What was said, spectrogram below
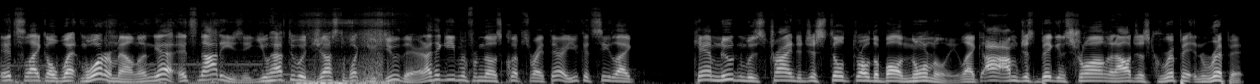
it's like a wet watermelon. Yeah, it's not easy. You have to adjust what you do there. And I think even from those clips right there, you could see like Cam Newton was trying to just still throw the ball normally. Like, ah, I'm just big and strong and I'll just grip it and rip it.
